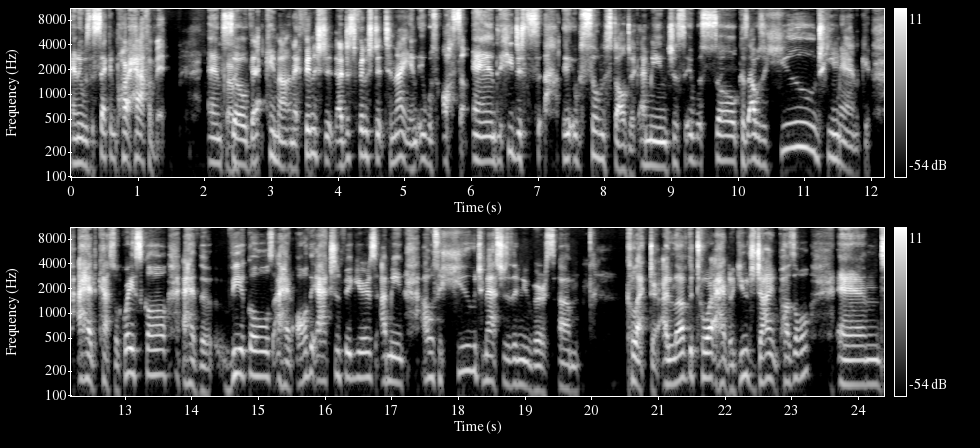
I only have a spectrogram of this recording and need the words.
and it was the second part half of it. And Okay. so that came out, and I finished it. I just finished it tonight, and it was awesome. And he just, it, was so nostalgic. I mean, just it was so because I was a huge He-Man. I had Castle Grayskull, I had the vehicles, I had all the action figures. I mean, I was a huge Masters of the Universe um, collector. I love the toy. I had a huge giant puzzle, and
